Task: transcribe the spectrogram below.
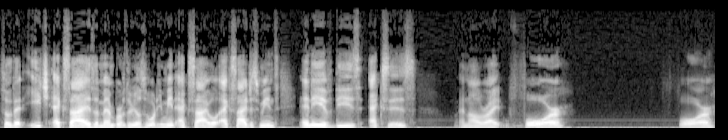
So that each xi is a member of the reals. So what do you mean xi? Well, xi just means any of these x's, and I'll write for for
